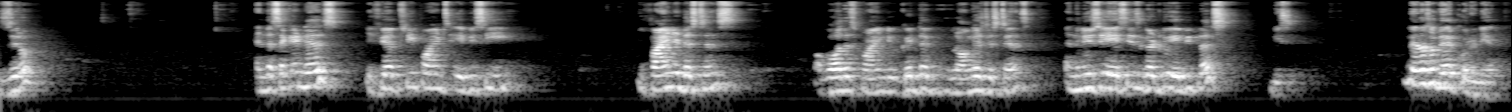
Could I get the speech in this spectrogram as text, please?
0 and the second is if you have three points ABC, you find a distance of all this point, you get the longest distance, and then you say AC is equal to AB plus BC. Then also they are collinear.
